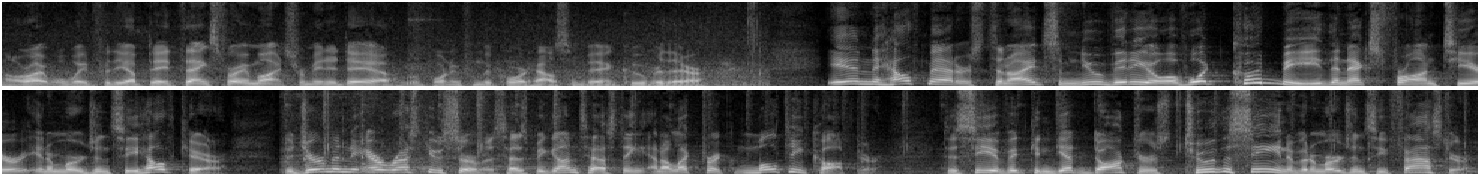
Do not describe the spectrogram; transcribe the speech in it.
All right, we'll wait for the update. Thanks very much, Rumina Daya, reporting from the courthouse in Vancouver there. In Health Matters tonight, some new video of what could be the next frontier in emergency healthcare. The German Air Rescue Service has begun testing an electric multicopter to see if it can get doctors to the scene of an emergency faster.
